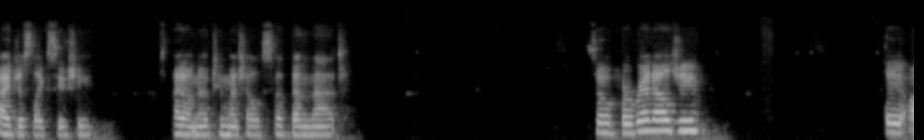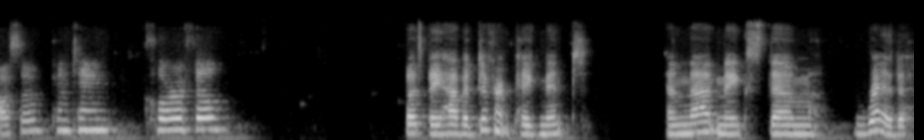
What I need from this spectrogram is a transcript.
I just like sushi. I don't know too much else than that. So for red algae, they also contain chlorophyll, but they have a different pigment and that makes them red.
